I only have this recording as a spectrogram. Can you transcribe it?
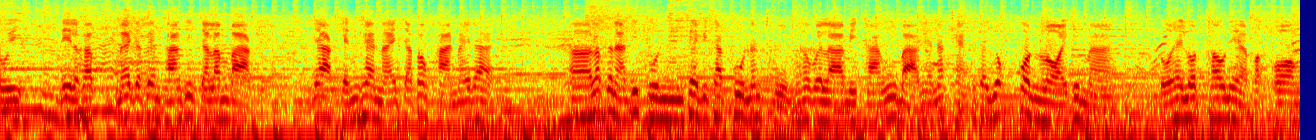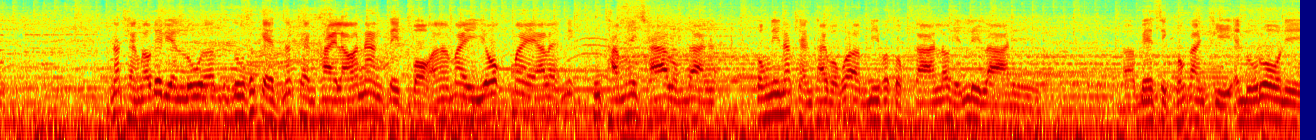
ลุยนี่แหละครับ แม้จะเส้นทางที่จะลำบาก ยากเข็นแค่ไหนจะต้องผ่านไปให้ได้เอ่อลักษณะที่คุณเทพิทักษ์พูดนั้นถูกนะครับเวลามีทางวิบากเนี่ยนักแข่งก็จะยกก้นลอยขึ้นมา โดยให้รถเขาเนี่ยประคอง นักแข่งเราได้เรียนรู้นะครับดูสังเกตนักแข่งไทยเรานั่งติดเบาะอะไม่ยกไม่อะไรนี่คือทำให้ช้าลงได้นะ รงนี้นักแข่งไทยบอกว่ามีประสบการณ์แล้วเห็นลีลานี่เบสิกของการขี่ enduro นี่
